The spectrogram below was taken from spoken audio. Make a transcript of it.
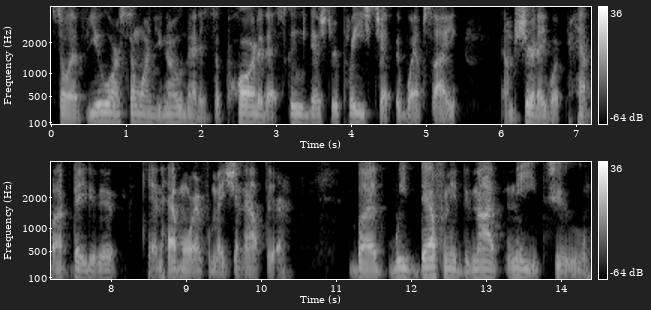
So if you are someone you know that is a part of that school district, please check the website. I'm sure they would have updated it and have more information out there. But we definitely do not need to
